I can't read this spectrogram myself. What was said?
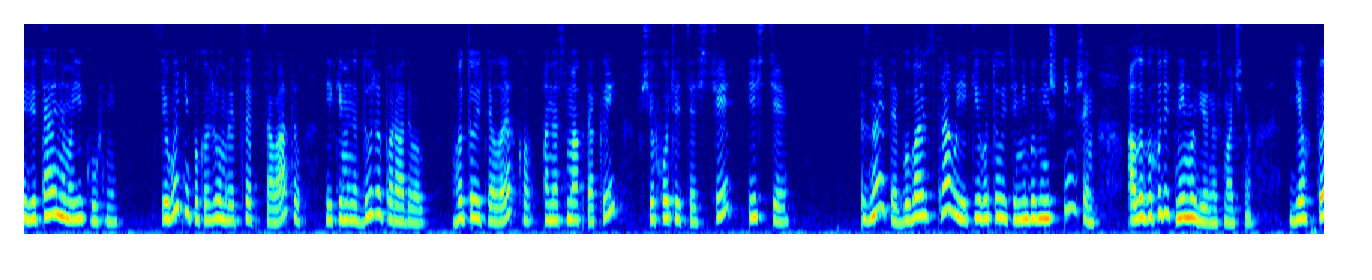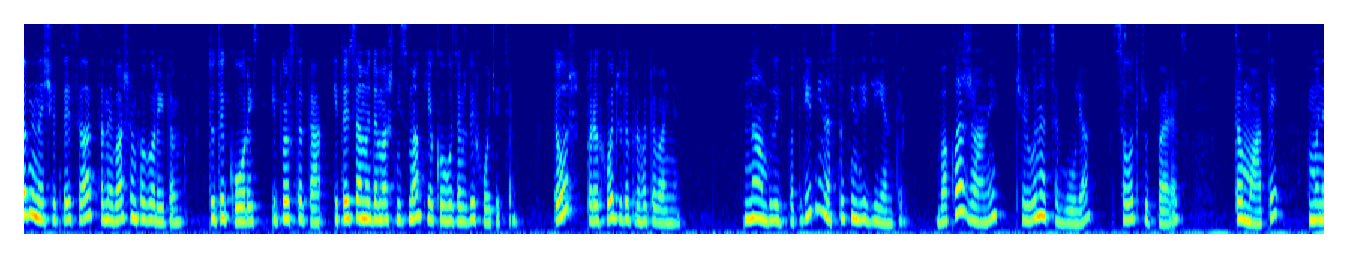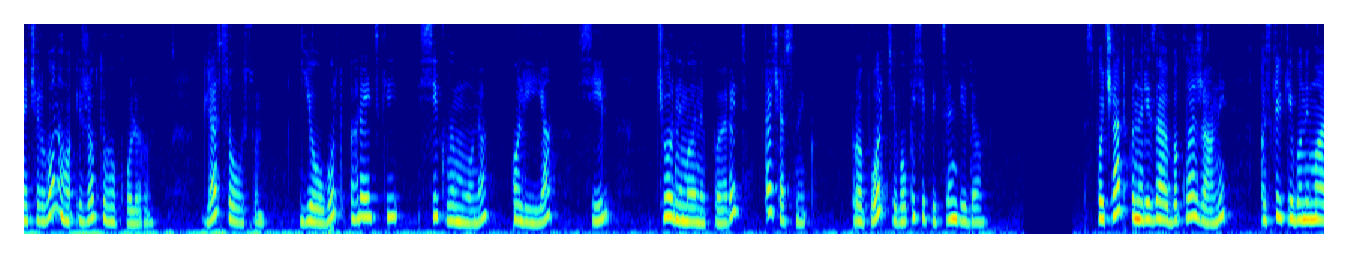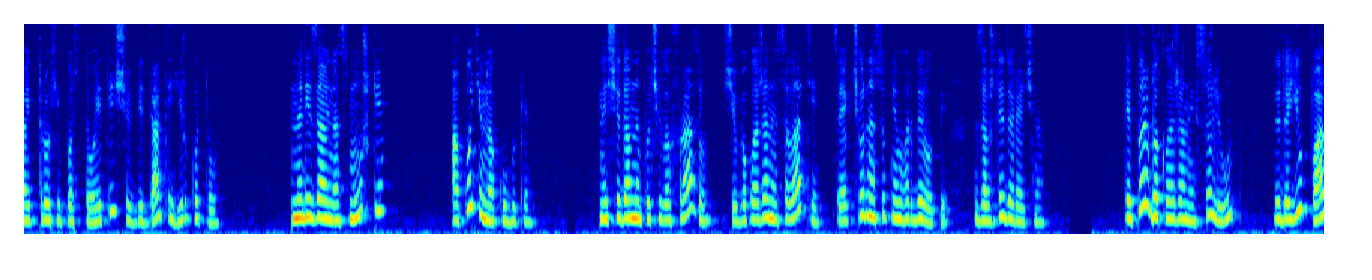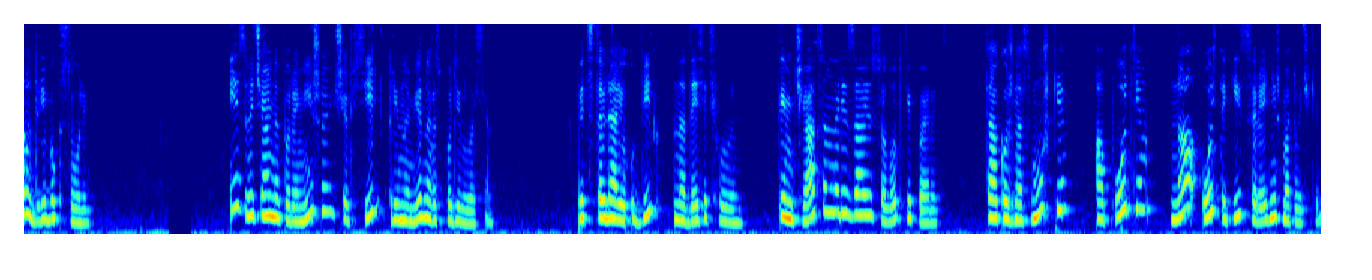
Вітаю на моїй кухні. Сьогодні покажу вам рецепт салату, який мене дуже порадував. Готується легко, а на смак такий, що хочеться ще і ще. Знаєте, бувають страви, які готуються ніби між іншим, але виходить неймовірно смачно. Я впевнена, що цей салат стане вашим фаворитом. Тут і користь, і простота, і той самий домашній смак, якого завжди хочеться. Тож, переходжу до приготування. Нам будуть потрібні наступні інгредієнти: баклажани, червона цибуля, солодкий перець, томати, у мене червоного і жовтого кольору. Для соусу йогурт грецький, сік лимона, олія, сіль, чорний мелений перець та часник. Пропорції в описі під цим відео. Спочатку нарізаю баклажани, оскільки вони мають трохи постояти, щоб віддати гіркоту. Нарізаю на смужки, а потім на кубики. Нещодавно почула фразу, що баклажани в салаті це як чорна сукня в гардеробі, завжди доречна. Тепер баклажани солю, додаю пару дрібок солі. І, звичайно, перемішую, щоб сіль рівномірно розподілилася. Відставляю у бік на 10 хвилин. Тим часом нарізаю солодкий перець. Також на смужки, а потім на ось такі середні шматочки.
